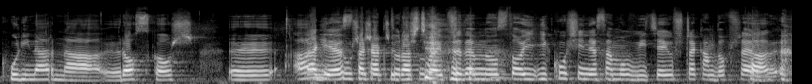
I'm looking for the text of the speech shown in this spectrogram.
kulinarna rozkosz, E, a tak jest, taka, która tutaj przede mną stoi i kusi niesamowicie, już czekam do przerwy. Tak.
